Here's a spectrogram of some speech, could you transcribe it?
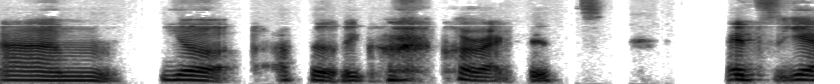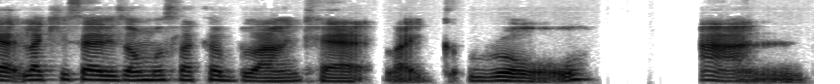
Um you're absolutely correct. It's it's yeah like you said it's almost like a blanket like rule and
